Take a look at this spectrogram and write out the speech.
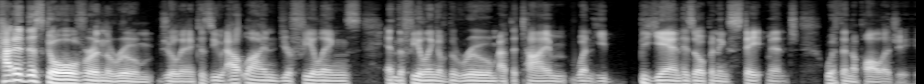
how did this go over in the room, Julian? Because you outlined your feelings and the feeling of the room at the time when he began his opening statement with an apology.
